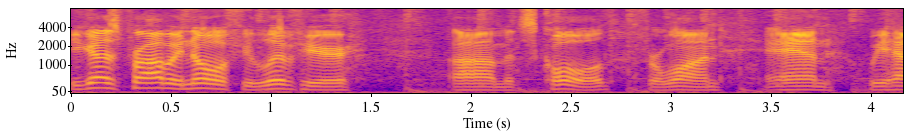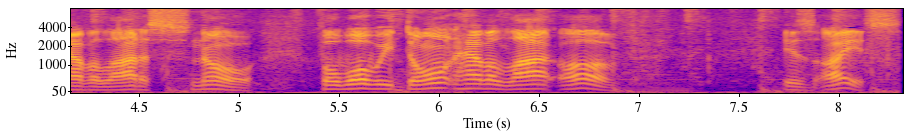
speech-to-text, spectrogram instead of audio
you guys probably know if you live here, um, it's cold for one, and we have a lot of snow. But what we don't have a lot of is ice.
